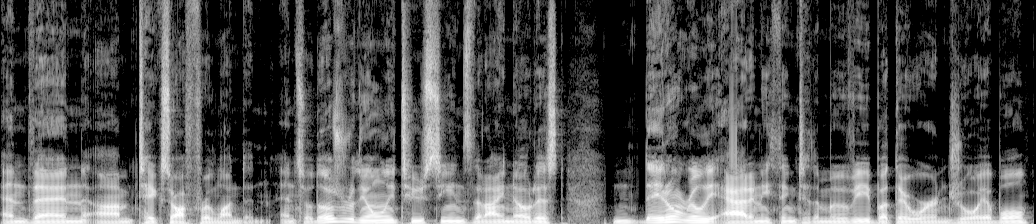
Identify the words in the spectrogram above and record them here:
and then um, takes off for London. And so those were the only two scenes that I noticed. They don't really add anything to the movie, but they were enjoyable.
